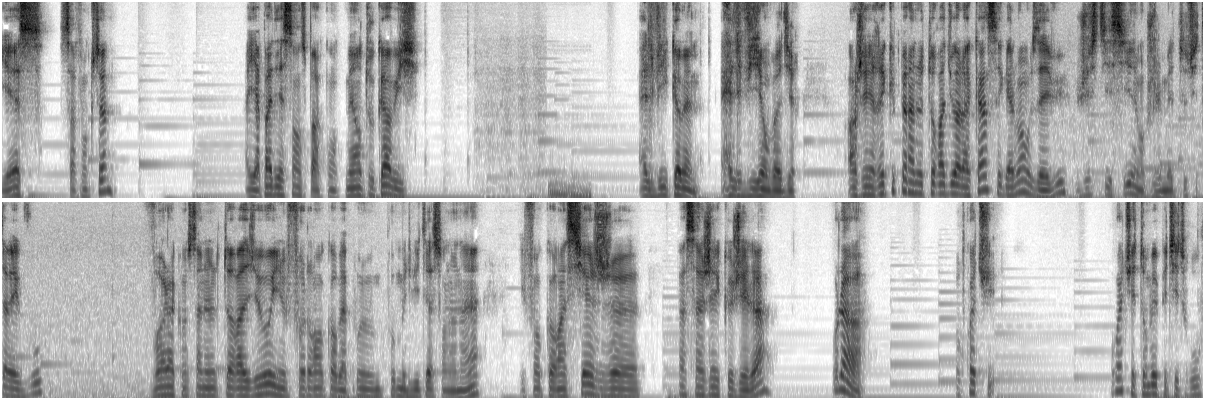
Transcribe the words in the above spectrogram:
Yes, ça fonctionne Il n'y a pas d'essence par contre, mais en tout cas, oui. Elle vit quand même. Elle vit, on va dire. Alors j'ai récupéré un autoradio à la casse également, vous avez vu, juste ici, donc je vais le mettre tout de suite avec vous. Voilà, comme ça un autoradio, il nous faudra encore, bah, pour, de vitesse on en a un. Il faut encore un siège euh, passager que j'ai là. Oula Pourquoi tu... Pourquoi tu es tombé petit trou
